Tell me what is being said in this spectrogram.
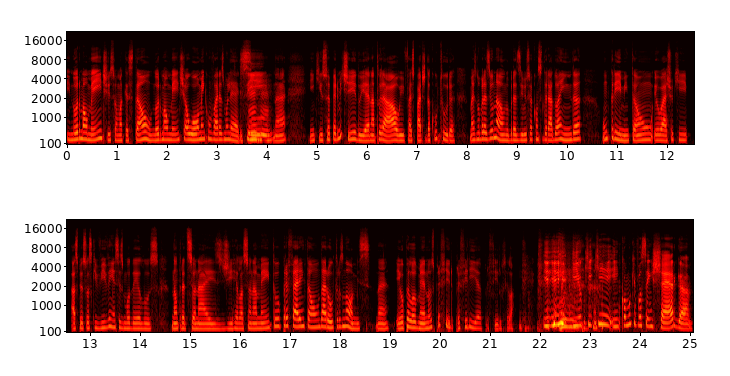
e normalmente, isso é uma questão, normalmente é o homem com várias mulheres. Sim. Né? Em que isso é permitido e é natural e faz parte da cultura. Mas no Brasil, não. No Brasil, isso é considerado ainda um crime. Então, eu acho que as pessoas que vivem esses modelos não tradicionais de relacionamento preferem, então, dar outros nomes, né? Eu, pelo menos, prefiro. Preferia, prefiro, sei lá, enfim. E, e- e o que que, e como que você enxerga,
